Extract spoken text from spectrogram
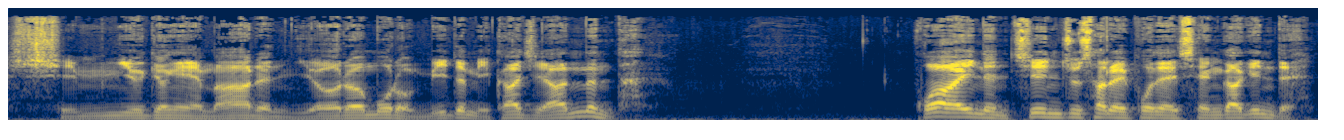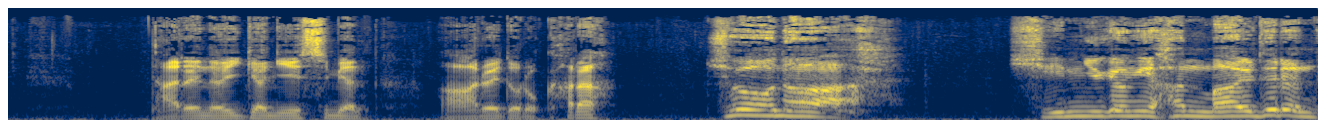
심유경의 말은 여러모로 믿음이 가지 않는다. 과인은 진주사를 보낼 생각인데 다른 의견이 있으면 아뢰도록 하라. 전하, 심유경이 한 말들은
